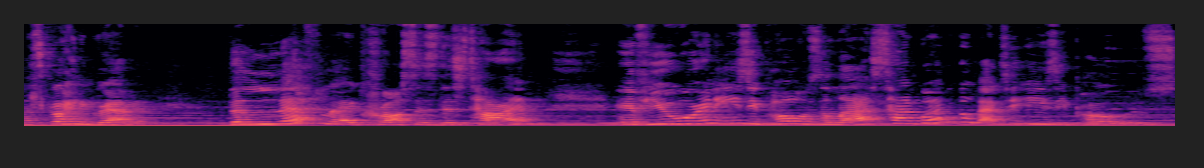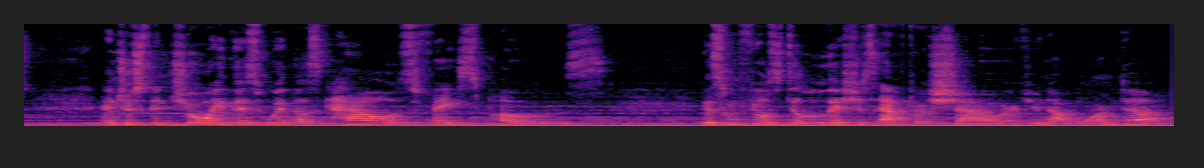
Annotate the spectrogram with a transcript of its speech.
Let's go ahead and grab it. The left leg crosses this time. If you were in easy pose the last time, go ahead and go back to easy pose and just enjoy this with us, cow's face pose. This one feels delicious after a shower if you're not warmed up.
